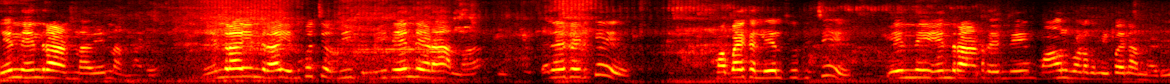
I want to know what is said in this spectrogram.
ఏంది ఏందిరా అంటున్నావు ఏంది అన్నాడు. ఏందిరా ఏందిరా ఎందుకు వచ్చావు? నీ నీదేందేడా అన్నా. అనేటడికి మా అబ్బాయికి లేలు చూపించి ఏంది ఏందిరా అంటది ఏంది? మామూలుగా ఉండదు మీ పైన అన్నాడు.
